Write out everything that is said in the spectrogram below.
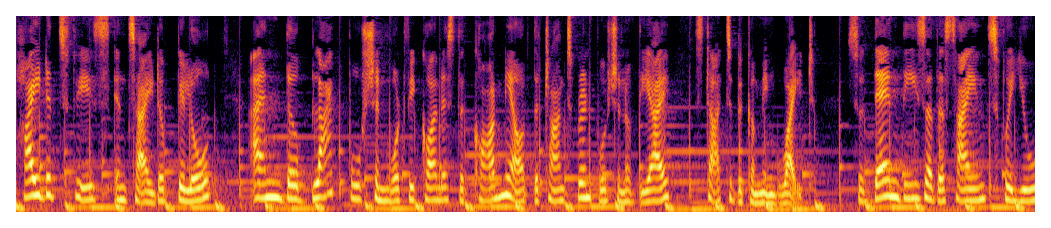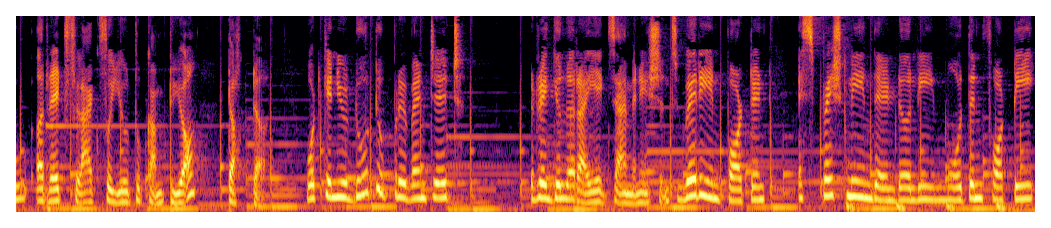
hide its face inside a pillow, and the black portion, what we call as the cornea or the transparent portion of the eye, starts becoming white. So, then these are the signs for you, a red flag for you to come to your doctor. What can you do to prevent it? Regular eye examinations, very important especially in the elderly, more than 40,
